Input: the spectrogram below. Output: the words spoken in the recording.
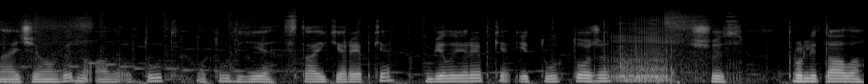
знаю, чи вам видно, але отут, отут є стайки рибки. білої рибки, і тут теж щось пролітало.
